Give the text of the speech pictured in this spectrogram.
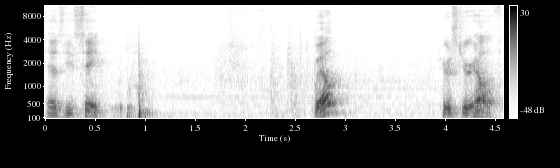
as you see. Well, here's to your health.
